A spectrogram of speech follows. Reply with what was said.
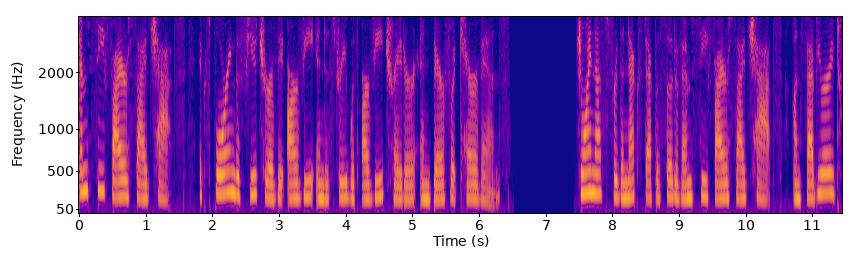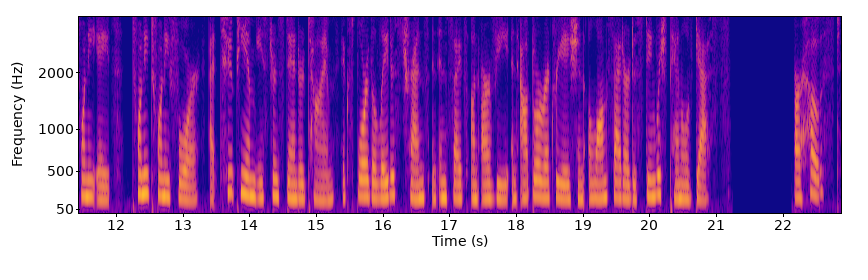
MC Fireside Chats, exploring the future of the RV industry with RV Trader and Barefoot Caravans. Join us for the next episode of MC Fireside Chats on February 28, 2024, at 2 p.m. Eastern Standard Time. Explore the latest trends and insights on RV and outdoor recreation alongside our distinguished panel of guests. Our host,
